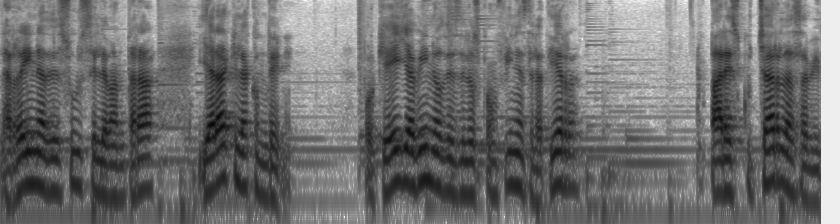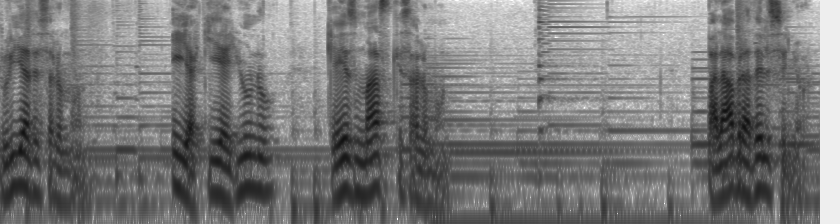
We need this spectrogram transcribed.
la reina del sur se levantará y hará que la condenen, porque ella vino desde los confines de la tierra para escuchar la sabiduría de Salomón. Y aquí hay uno que es más que Salomón. Palabra del Señor.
